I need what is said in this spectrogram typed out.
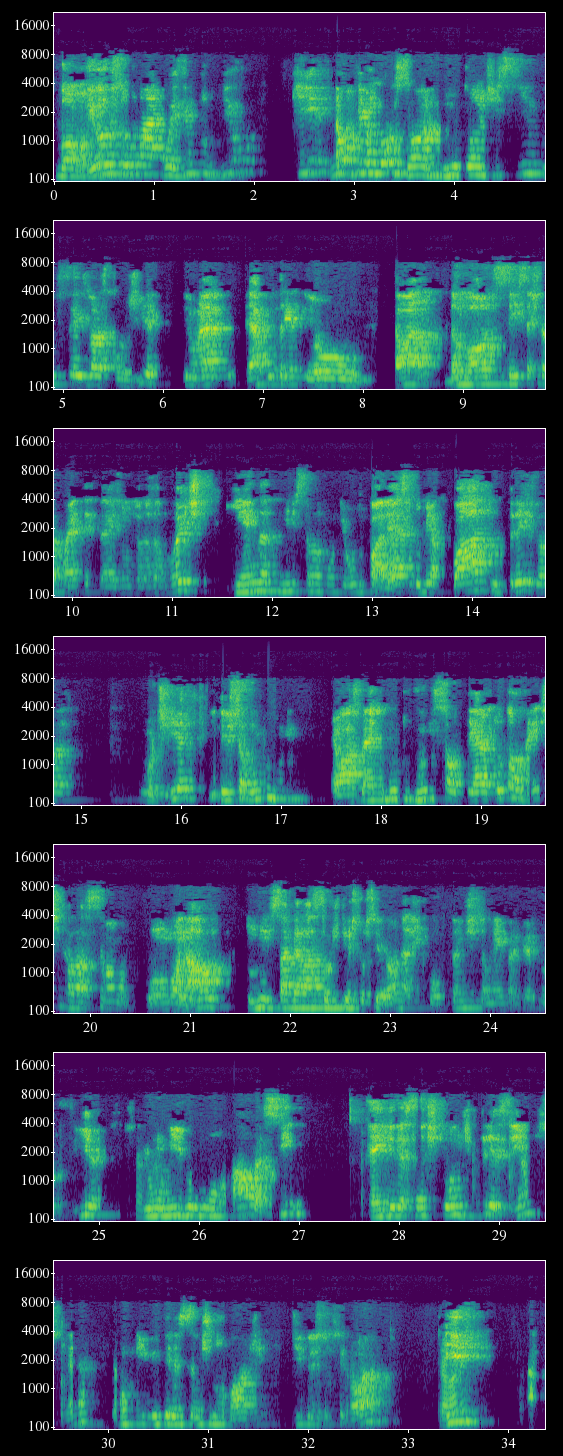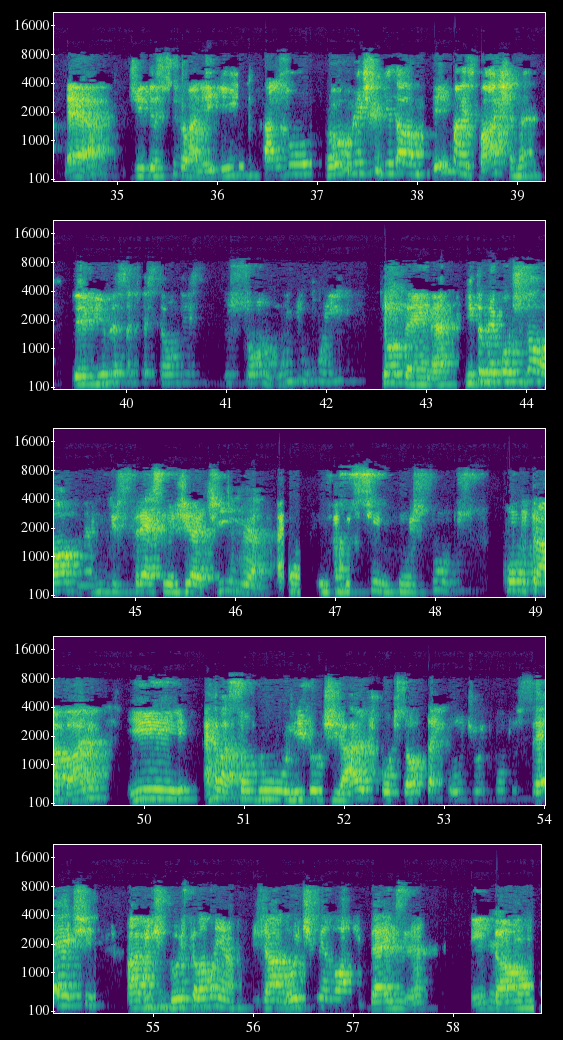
Bom, eu sou uma, um exemplo vivo que não tem um bom sono, em torno de 5, 6 horas por dia. Eu, né, eu estava dando aula de 6, 7 da manhã até 10, 11 horas da noite e ainda ministrando conteúdo, parece, eu dormia 4, 3 horas por dia, e isso é muito ruim. É um aspecto muito ruim, isso altera totalmente a relação hormonal. Todo mundo sabe a relação de testosterona, é importante também para a hipertrofia. E um nível normal, assim, é interessante em torno de 300, né? É um nível interessante normal de, de testosterona. E, é, de testosterona. E, no caso, provavelmente a estava bem mais baixa, né? Devido a essa questão de, do sono muito ruim que eu tenho, né? E também cortisol alto, né? Muito estresse no dia a dia, uhum. raciocínio com estudos, com o trabalho e a relação do nível diário de cortisol está em torno de 8,7 a 22 pela manhã. Já à noite menor que 10, né? Então,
